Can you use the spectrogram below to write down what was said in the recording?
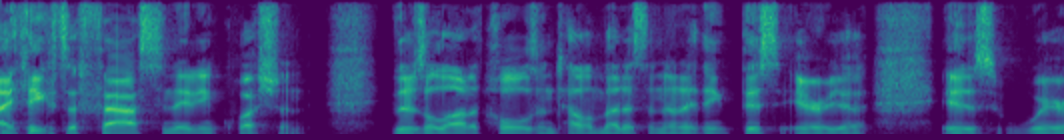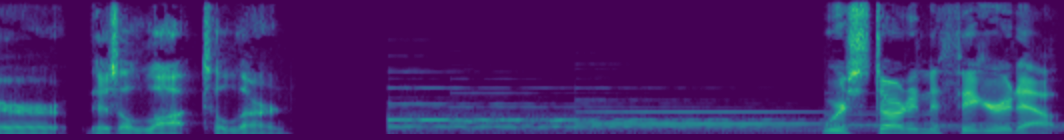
I think it's a fascinating question. There's a lot of holes in telemedicine, and I think this area is where there's a lot to learn. We're starting to figure it out.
